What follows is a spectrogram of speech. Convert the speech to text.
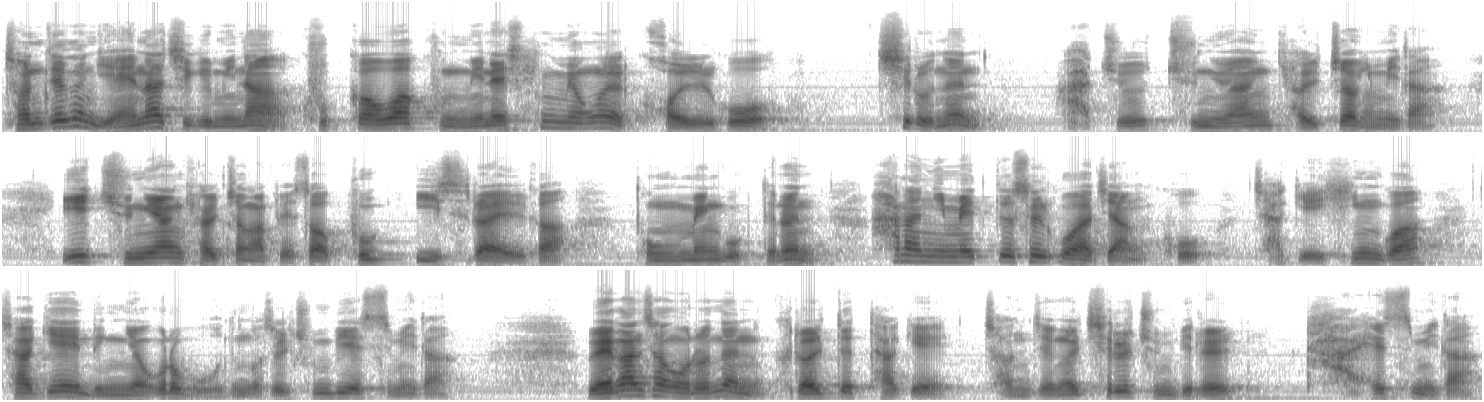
전쟁은 예나 지금이나 국가와 국민의 생명을 걸고 치르는 아주 중요한 결정입니다. 이 중요한 결정 앞에서 북이스라엘과 동맹국들은 하나님의 뜻을 구하지 않고 자기의 힘과 자기의 능력으로 모든 것을 준비했습니다. 외관상으로는 그럴듯하게 전쟁을 치를 준비를 다 했습니다.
